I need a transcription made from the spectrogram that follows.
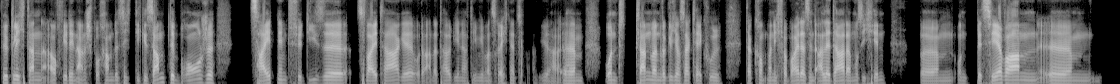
wirklich dann auch wir den Anspruch haben, dass sich die gesamte Branche Zeit nimmt für diese zwei Tage oder anderthalb, je nachdem, wie man es rechnet. Ja, ähm, und dann man wirklich auch sagt, hey cool, da kommt man nicht vorbei, da sind alle da, da muss ich hin. Ähm, und bisher waren ähm,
